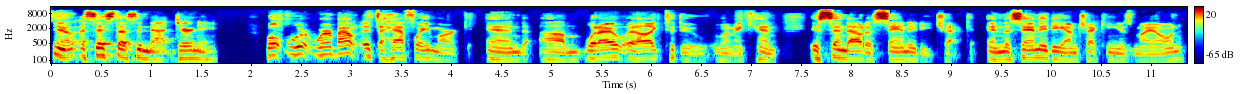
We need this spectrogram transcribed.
you know assist us in that journey. Well we're, we're about at the halfway mark and um, what, I, what i like to do when i can is send out a sanity check and the sanity i'm checking is my own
